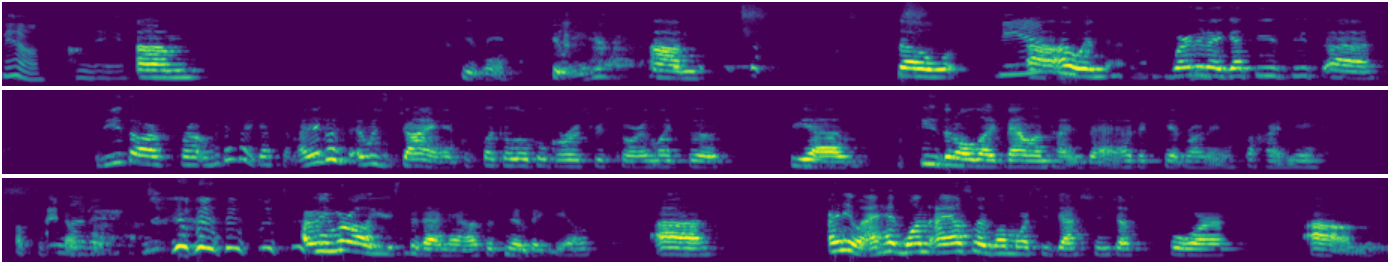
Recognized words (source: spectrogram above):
Yeah. Nice. Um, excuse me, chewy. Um, so Uh, oh, and where did I get these? These uh, these are from. Where did I get them? I think it was it was Giant, just like a local grocery store, and like the the uh, seasonal like Valentine's Day. I have a kid running behind me. I love it. I mean, we're all used to that now, so it's no big deal. Uh, anyway, I had one. I also had one more suggestion just for um,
